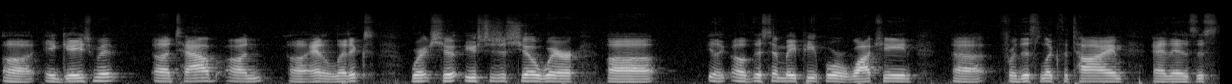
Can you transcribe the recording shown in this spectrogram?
uh, engagement uh, tab on uh, analytics, where it used to just show where uh, like oh this many people were watching uh, for this length of time, and there's this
